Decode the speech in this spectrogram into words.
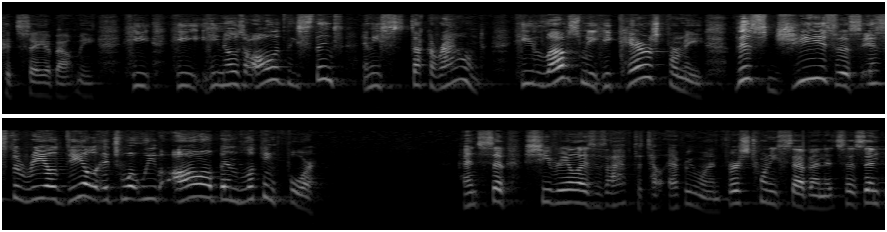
could say about me. He, he, he knows all of these things and he stuck around. He loves me. He cares for me. This Jesus is the real deal. It's what we've all been looking for. And so she realizes, I have to tell everyone. Verse 27, it says, then,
